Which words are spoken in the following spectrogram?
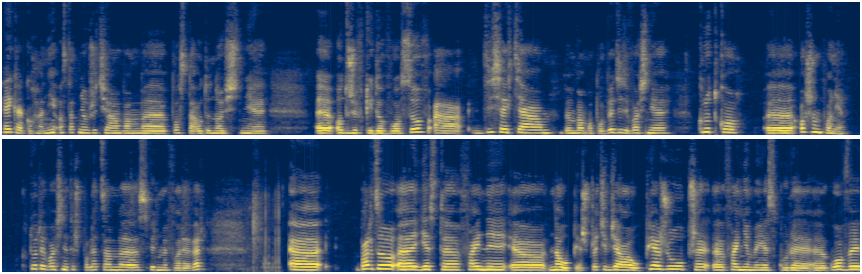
Hejka kochani, ostatnio wrzuciłam Wam e, posta odnośnie e, odżywki do włosów, a dzisiaj chciałabym Wam opowiedzieć właśnie krótko e, o szamponie, który właśnie też polecam z firmy Forever. Bardzo jest fajny na upierz, przeciwdziała upierzu, fajnie myje skórę głowy,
